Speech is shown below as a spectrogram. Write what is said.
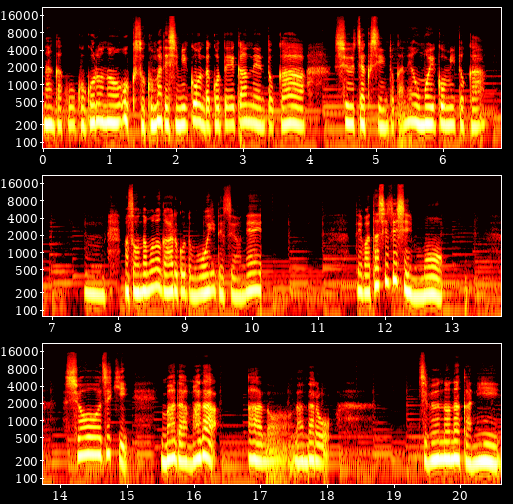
なんかこう心の奥底まで染み込んだ固定観念とか執着心とかね思い込みとかうんまあ、そんなものがあることも多いですよね。で私自身も正直まだまだあのなんだろう自分の中に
